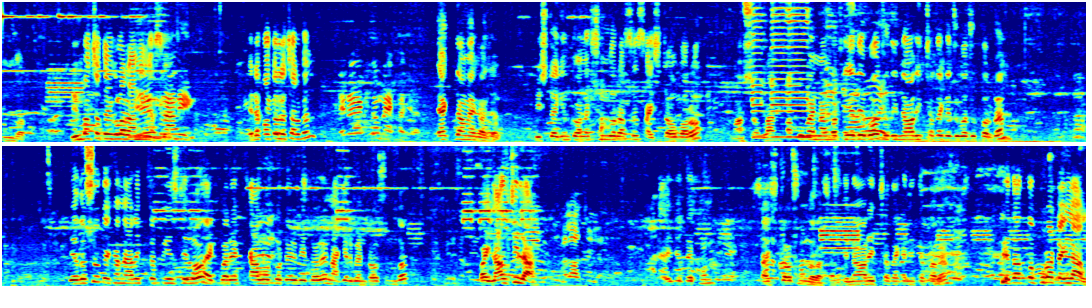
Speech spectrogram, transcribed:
সুন্দর। ডিম বাচ্চা তো এগুলো রানিং আছে। এটা কত হলে ছাড়বেন? একদম এক হাজার। পিসটা কিন্তু অনেক সুন্দর আছে সাইজটাও বড়। মাশাল্লাহ আমি পাপ্পু ভাইয়ের নাম্বার দিয়ে দেবো। যদি নেওয়ার ইচ্ছা থাকে যোগাযোগ করবেন। প্রিয় দর্শক এখানে আরেকটা পিস দিল একবারে কালো কোটের ভিতরে নাকের বেনটাও সুন্দর। ভাই লাল চিলা? লাল চিলা। এই যে দেখুন সাইজটাও সুন্দর আছে। যদি নেওয়ার ইচ্ছা থাকে নিতে পারেন। ফেদার তো পুরাটাই লাল।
